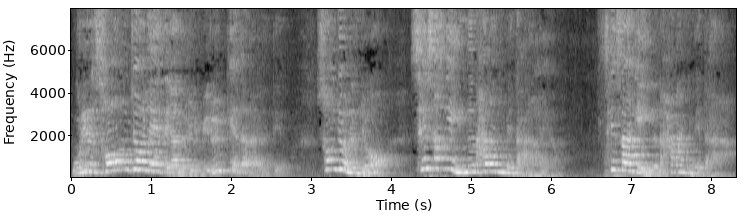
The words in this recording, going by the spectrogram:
우리는 성전에 대한 의미를 깨달아야 돼요. 성전은요, 세상에 있는 하나님의 나라예요. 세상에 있는 하나님의 나라.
